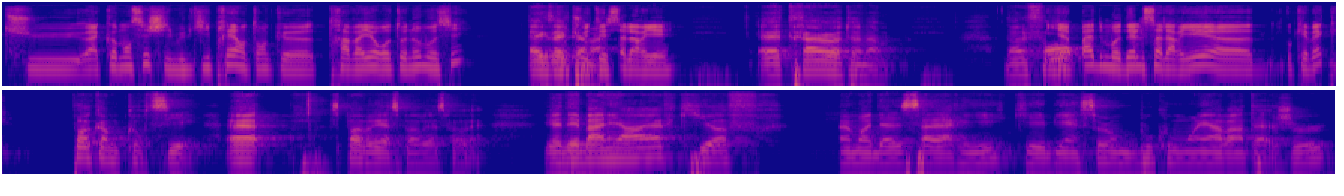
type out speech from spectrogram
Tu as commencé chez Multiprêt en tant que travailleur autonome aussi? Exactement. Ou tu étais salarié? Euh, Travailleur autonome. Dans le fond. Il n'y a pas de modèle salarié euh, au Québec? Pas comme courtier. Euh, c'est pas vrai, c'est pas vrai, c'est pas vrai. Il y a des bannières qui offrent un modèle salarié qui est bien sûr beaucoup moins avantageux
